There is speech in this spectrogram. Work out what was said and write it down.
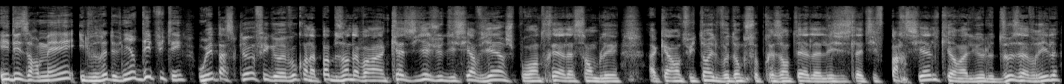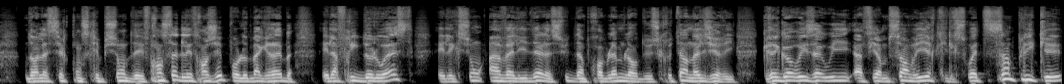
Et désormais, il voudrait devenir député. Oui, parce que figurez-vous qu'on n'a pas besoin d'avoir un casier judiciaire vierge pour entrer à l'Assemblée. À 48 ans, il veut donc se présenter à la législative partielle qui aura lieu le 2 avril dans la circonscription des Français de l'étranger pour le Maghreb et l'Afrique de l'Ouest. Élection invalidée à la suite d'un problème lors du scrutin en Algérie. Grégory Zawi affirme sans rire qu'il souhaite s'impliquer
